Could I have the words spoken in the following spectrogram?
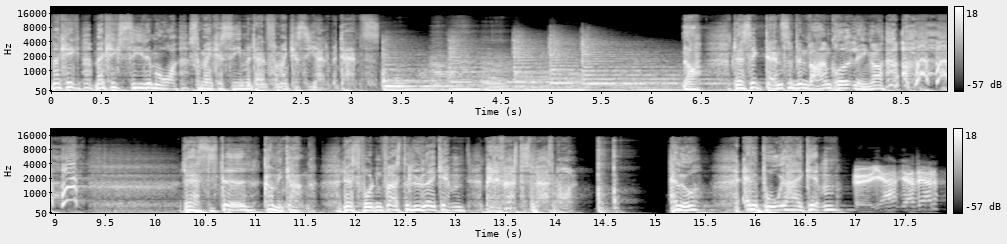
man, kan ikke, man kan ikke sige det med ord, som man kan sige med dans, for man kan sige alt med dans. Nå, lad os ikke danse om den varme grød længere. Lad os i stedet komme i gang. Lad os få den første lytter igennem med det første spørgsmål. Hallo? Er det Bo, jeg har igennem? Øh, ja, ja, det er det.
